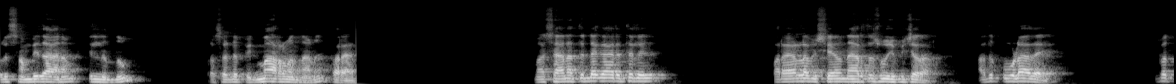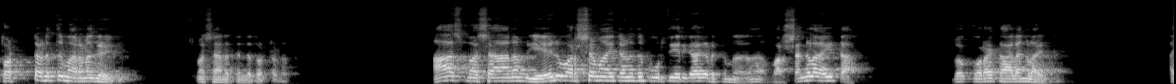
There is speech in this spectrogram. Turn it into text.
ഒരു സംവിധാനത്തിൽ നിന്നും പ്രസിഡന്റ് പിന്മാറണമെന്നാണ് പറയാൻ ശ്മശാനത്തിന്റെ കാര്യത്തിൽ പറയാനുള്ള വിഷയം നേരത്തെ സൂചിപ്പിച്ചതാണ്. അത് കൂടാതെ ഇപ്പൊ തൊട്ടടുത്ത് മരണം കഴിഞ്ഞു. ശ്മശാനത്തിന്റെ തൊട്ടടുത്ത്. ആ ശ്മശാനം ഏഴു വർഷമായിട്ടാണ് ഇത് പൂർത്തീകരിക്കാതെ കിടക്കുന്നത്. വർഷങ്ങളായിട്ടാ. ഇതോ കുറെ കാലങ്ങളായിട്ട്. ആ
